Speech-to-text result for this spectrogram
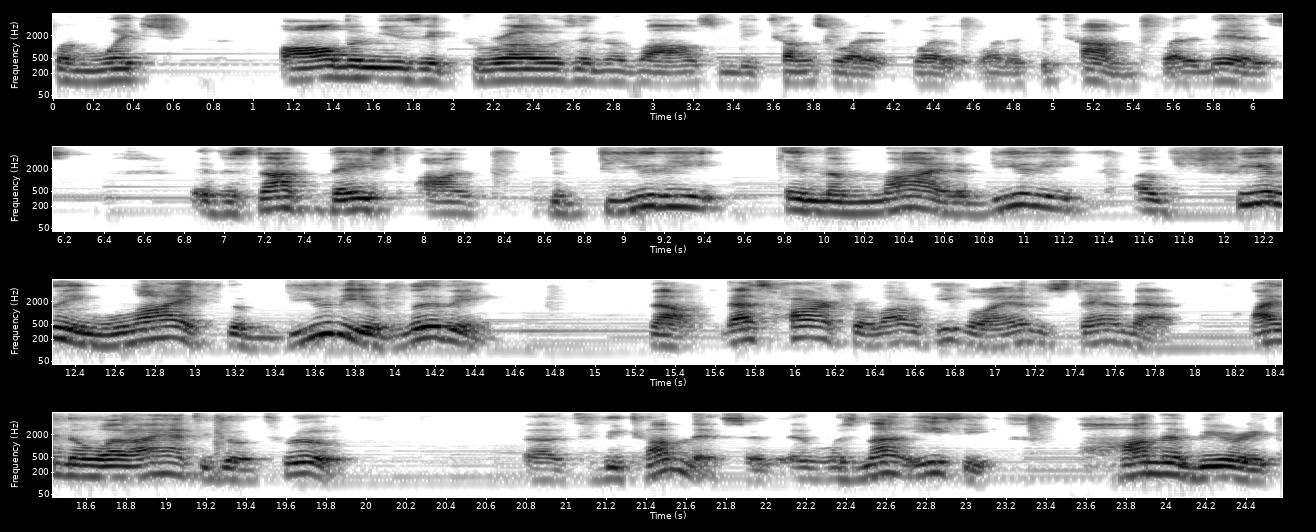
from which all the music grows and evolves and becomes what it, what, what it becomes, what it is. If it's not based on the beauty in the mind, the beauty of feeling life, the beauty of living. Now, that's hard for a lot of people. I understand that. I know what I had to go through uh, to become this. It, it was not easy. Nana Veary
